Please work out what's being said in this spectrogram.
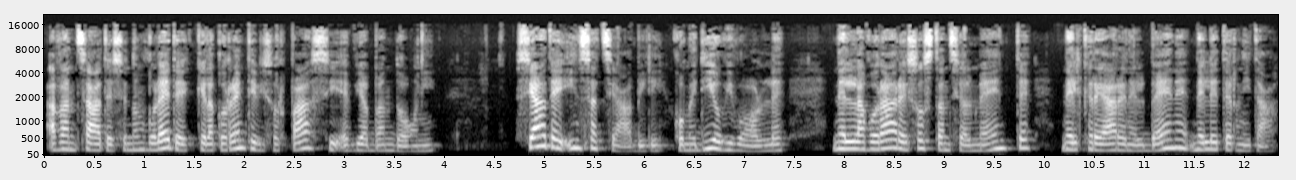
Avanzate se non volete che la corrente vi sorpassi e vi abbandoni. Siate insaziabili, come Dio vi volle, nel lavorare sostanzialmente, nel creare nel bene, nell'eternità.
